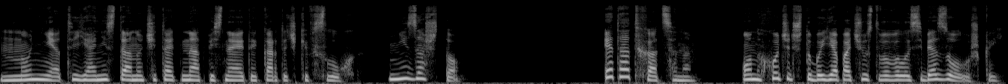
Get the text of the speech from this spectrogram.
«Ну нет, я не стану читать надпись на этой карточке вслух. Ни за что». «Это от Хадсона. Он хочет, чтобы я почувствовала себя Золушкой».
